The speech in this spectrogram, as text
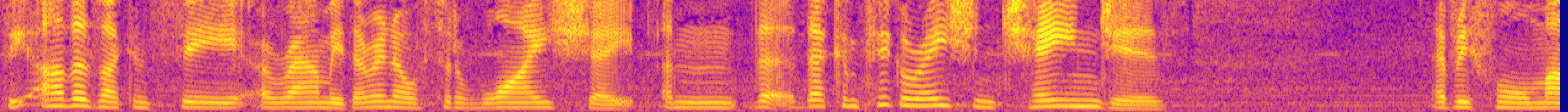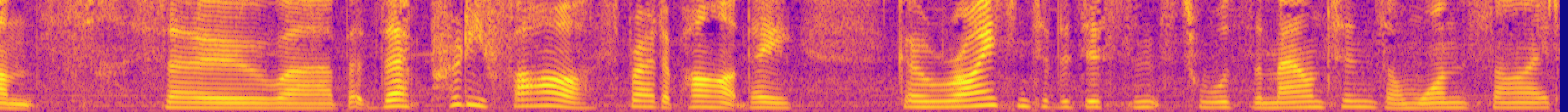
The others I can see around me, they're in a sort of Y shape, and the, their configuration changes every four months. So, uh, but they're pretty far spread apart. They go right into the distance towards the mountains on one side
